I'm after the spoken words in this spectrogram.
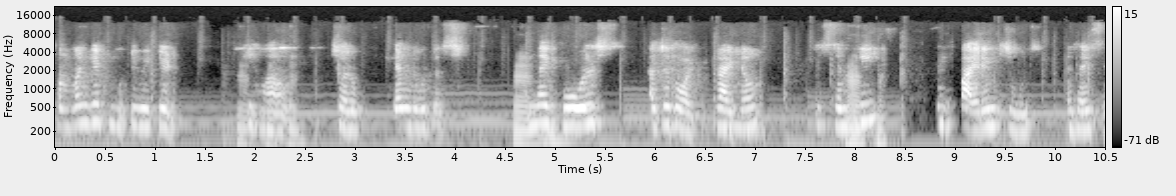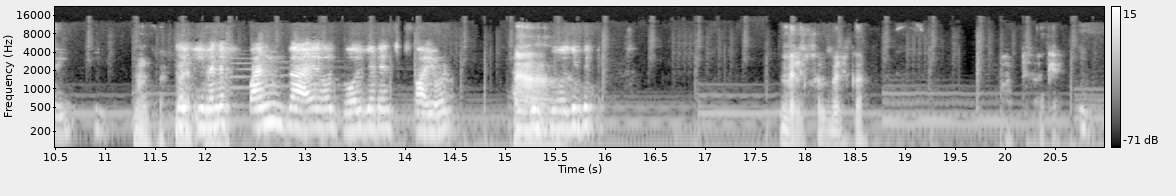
someone get motivated. Mm-hmm. Wow, chalo, can do this. Mm-hmm. My goals as a writer is simply mm-hmm. inspiring souls, as I say. Mm-hmm. Like even if one guy or girl get inspired, I will ah. really be. बिल्कुल बिल्कुल okay okay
